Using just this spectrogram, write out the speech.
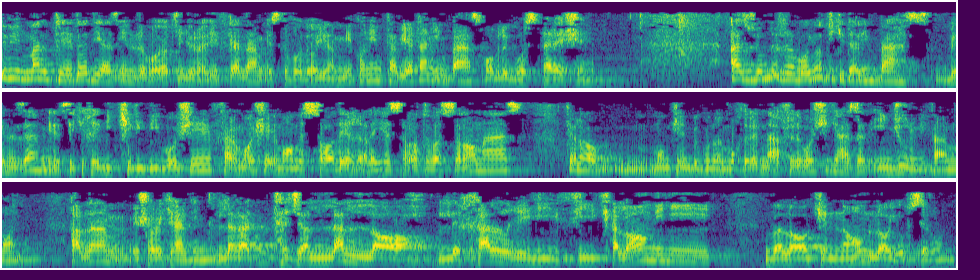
ببینید من تعدادی از این روایات اینجا ردیف کردم استفاده هم می‌کنیم. طبیعتا این بحث قابل گسترشه. از جمله روایاتی که در این بحث به نظر می‌رسه که خیلی کلیدی باشه فرمایش امام صادق علیه السلام هست. که ممکن به گناه مختلف نقل شده باشه که حضرت اینجور میفرمان قبلا هم اشاره کردیم. لقد تجلل الله لخلقه فی کلامه ولکنهم لا یبصرون.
